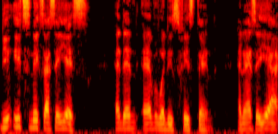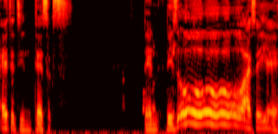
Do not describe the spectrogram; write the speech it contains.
do you eat snakes? I say, Yes. And then everybody's face turned. And I say, Yeah, I ate it in Texas. Then they say, Oh, oh, oh, oh. I say, Yeah.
